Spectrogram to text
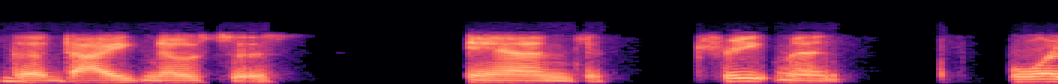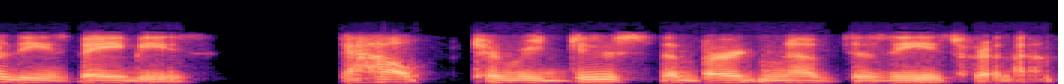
the diagnosis and treatment for these babies to help to reduce the burden of disease for them.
